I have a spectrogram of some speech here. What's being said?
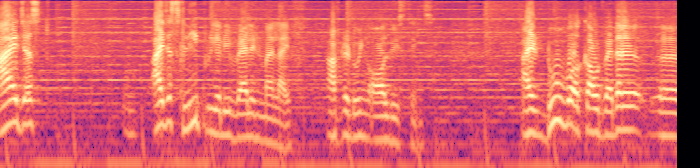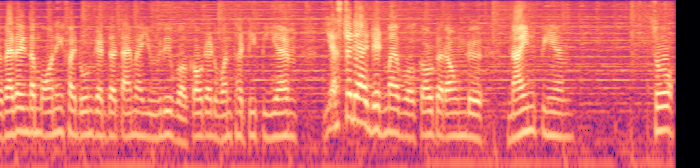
I just I just sleep really well in my life after doing all these things. I do work out whether uh, whether in the morning if I don't get the time I usually work out at 1:30 p.m. Yesterday I did my workout around uh, 9 p.m. So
